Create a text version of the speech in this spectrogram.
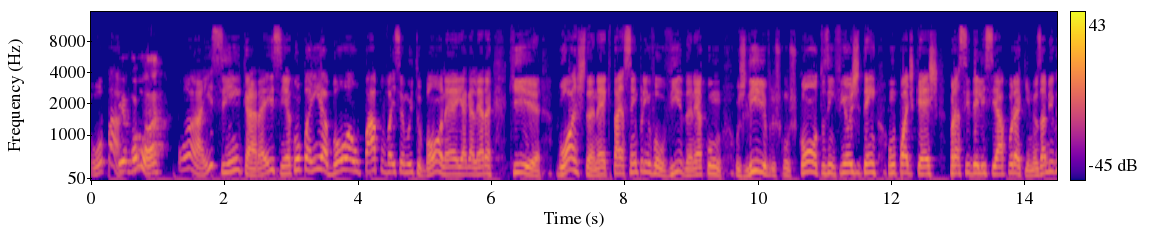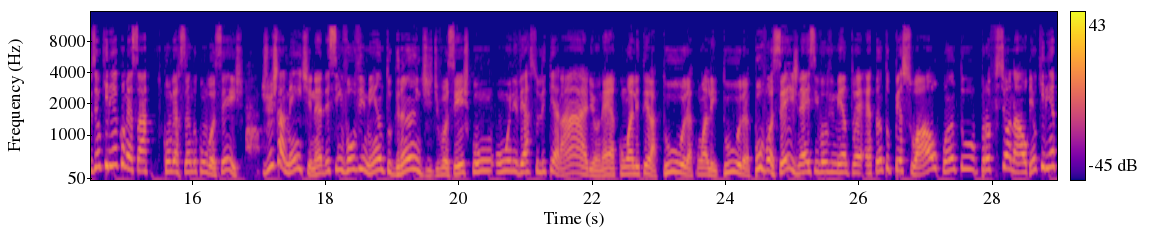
Opa! E vamos lá. Pô, aí sim, cara, aí sim. A companhia é boa, o papo vai ser muito bom, né? E a galera que gosta, né, que tá sempre envolvida, né, com os livros, com os contos, enfim, hoje tem um podcast para se deliciar por aqui. Meus amigos, eu queria começar conversando com vocês justamente, né, desse envolvimento grande de vocês com o universo literário, né, com a literatura, com a leitura. Por vocês, né, esse envolvimento é, é tanto pessoal quanto profissional. Eu queria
